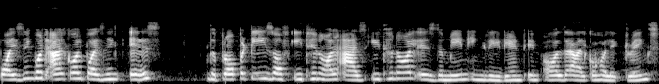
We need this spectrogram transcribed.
poisoning, what alcohol poisoning is, the properties of ethanol as ethanol is the main ingredient in all the alcoholic drinks.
